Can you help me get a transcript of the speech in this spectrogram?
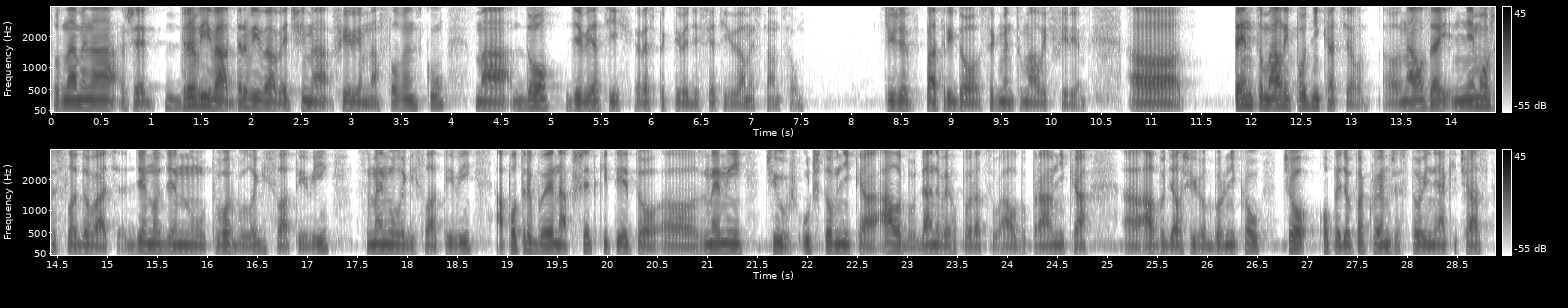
To znamená, že drvivá, drvivá väčšina firiem na Slovensku má do 9, respektíve 10 zamestnancov. Čiže patrí do segmentu malých firiem tento malý podnikateľ e, naozaj nemôže sledovať denodennú tvorbu legislatívy, zmenu legislatívy a potrebuje na všetky tieto e, zmeny, či už účtovníka, alebo daňového poradcu, alebo právnika, e, alebo ďalších odborníkov, čo opäť opakujem, že stojí nejaký čas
